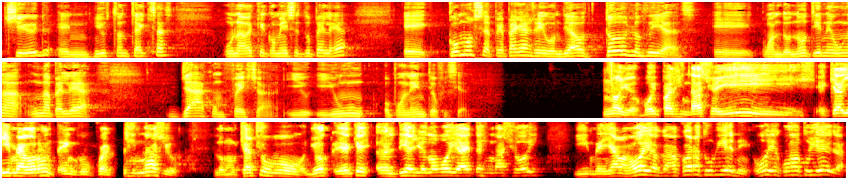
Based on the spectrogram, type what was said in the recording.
Cheered en Houston, Texas una vez que comience tu pelea. Eh, ¿Cómo se prepara Rigondeado todos los días eh, cuando no tiene una, una, pelea ya con fecha y, un oponente oficial? No, yo voy para el gimnasio y es que allí me adoran en cualquier gimnasio. Los muchachos, yo es que el día yo no voy a este gimnasio hoy y me llaman, oye, ¿a qué hora tú vienes? Oye, ¿cuándo tú llegas?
